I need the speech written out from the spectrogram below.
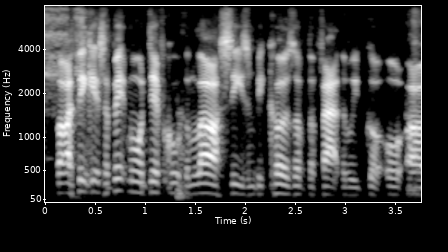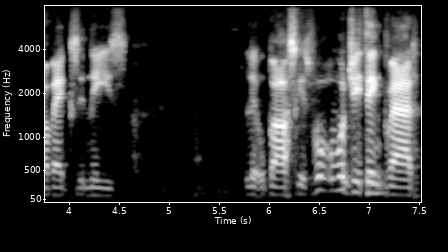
But I think it's a bit more difficult than last season because of the fact that we've got all our eggs in these little baskets. What, what do you think, Brad?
